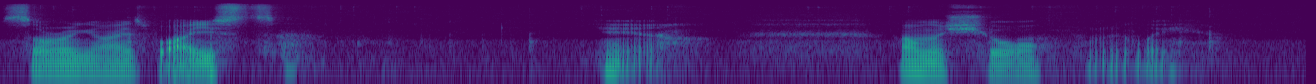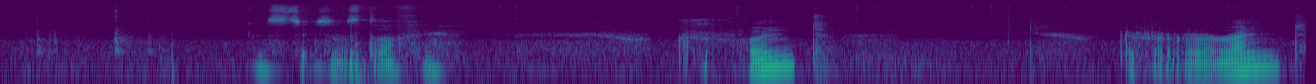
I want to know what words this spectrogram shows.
Sorry, guys, but I just. Yeah. I'm not sure, really. Let's do some stuff here. Grunt. Grunt.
